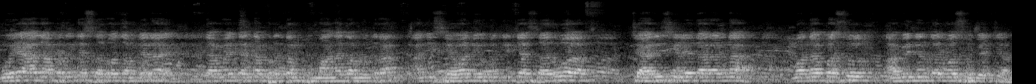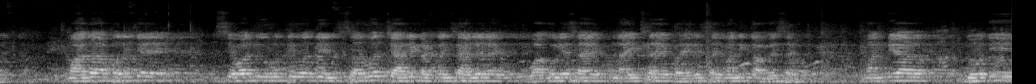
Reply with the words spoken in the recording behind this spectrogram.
मुळे आज आपण इथे सर्व जमलेलो आहे. त्यामुळे त्यांना प्रथम मानाचा मुद्रा आणि सेवानिवृत्तीच्या सर्व चारी शिलेदारांना मनापासून अभिनंदन व शुभेच्छा. माझा परिचय सेवानिवृत्तीमधील सर्व चारही घटकांचे आलेले आहेत. वाघुले साहेब नाईक साहेब भैरे साहेब आणि कांबळे साहेब. माननीय दोन्ही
